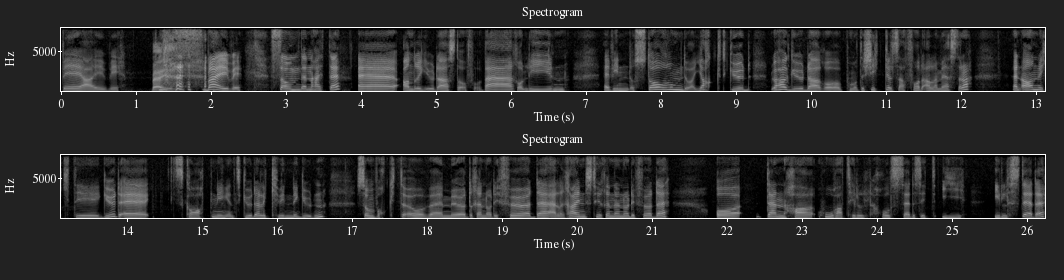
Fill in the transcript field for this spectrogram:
Beaivi. Baby, som den heter. Eh, andre guder står for vær og lyn, eh, vind og storm, du har jaktgud. Du har guder og på en måte skikkelser for det aller meste. da. En annen viktig gud er skapningens gud, eller kvinneguden, som vokter over mødre når de føder, eller reinsdyrene når de føder. Og den har, hun har tilholdsstedet sitt i ildstedet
